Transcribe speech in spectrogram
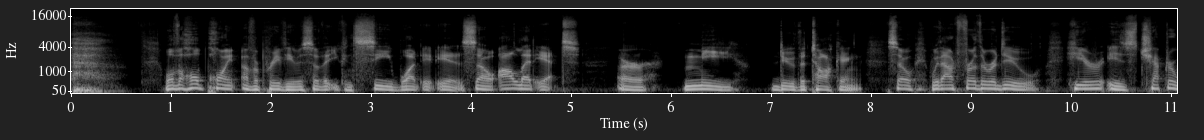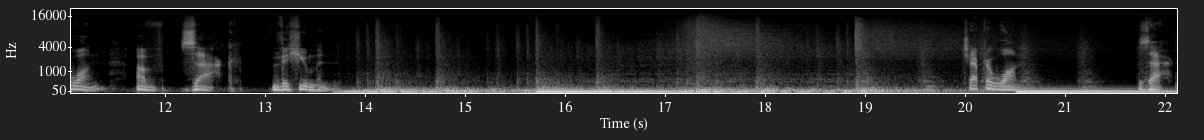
well, the whole point of a preview is so that you can see what it is. So I'll let it, or me, do the talking. So without further ado, here is chapter one of Zack the Human. Chapter 1 Zack.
